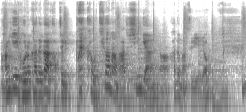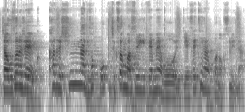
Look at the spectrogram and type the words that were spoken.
광기 고른 카드가 갑자기 팍 하고 튀어나온 아주 신기한 어, 카드 마술이에요. 자 우선 이제 카드를 신나게 섞고 즉석 마술이기 때문에 뭐 이렇게 세팅할 건 없습니다.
